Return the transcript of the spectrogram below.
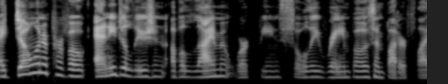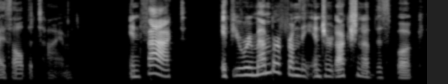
I don't want to provoke any delusion of alignment work being solely rainbows and butterflies all the time. In fact, if you remember from the introduction of this book,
